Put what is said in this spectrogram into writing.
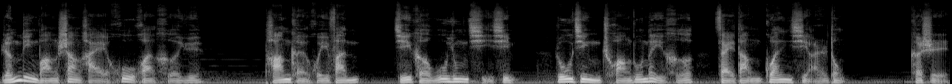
仍令往上海互换合约，倘肯回藩，即可毋庸起信；如竟闯入内河，再当关系而动。可是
